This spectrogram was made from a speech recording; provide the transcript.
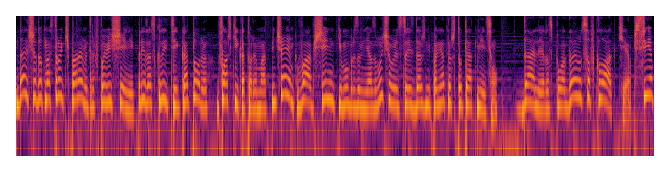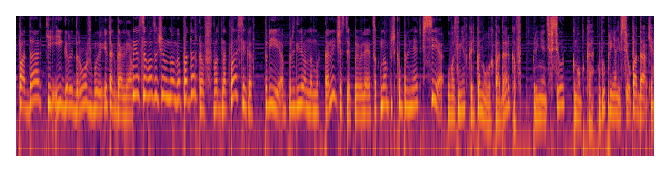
Дальше идут настройки параметров оповещений, при раскрытии которых флажки, которые мы отмечаем, вообще никаким образом не озвучиваются, то есть даже непонятно, что ты отметил. Далее располагаются вкладки. Все подарки, игры, дружбы и так далее. Если у вас очень много подарков в Одноклассниках, при определенном их количестве появляется кнопочка «Принять все». У вас несколько новых подарков. Принять все. Кнопка. Вы приняли все подарки.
